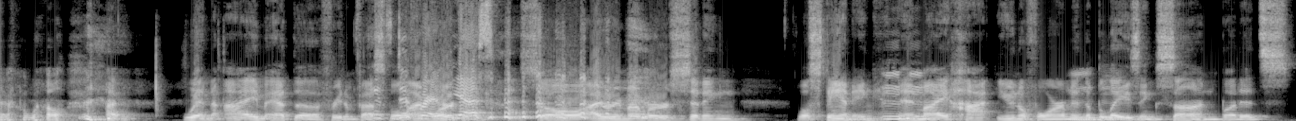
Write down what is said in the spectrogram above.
well, I, when I'm at the Freedom Festival, I'm working. yes. so I remember sitting, well, standing Mhm. in my hot uniform in the Mhm. blazing sun, but it's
